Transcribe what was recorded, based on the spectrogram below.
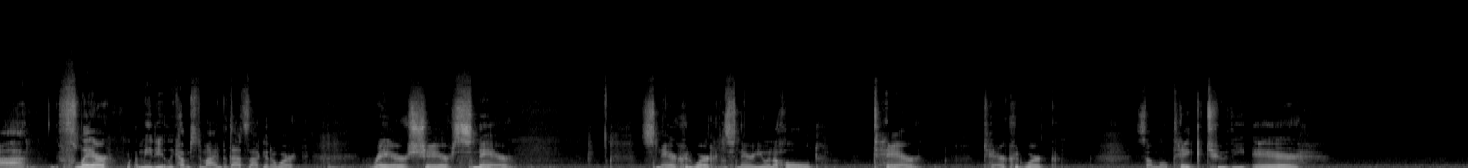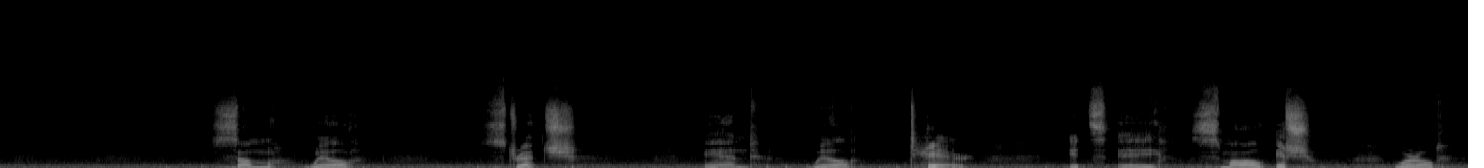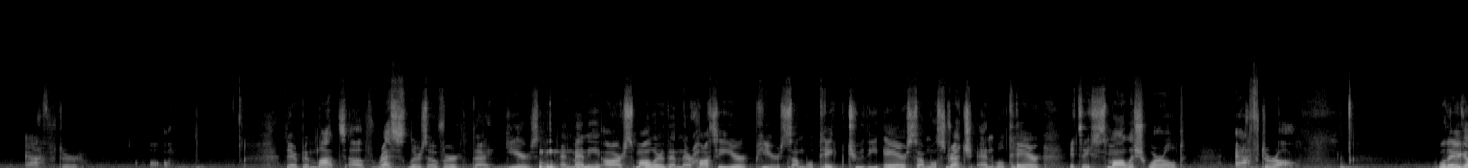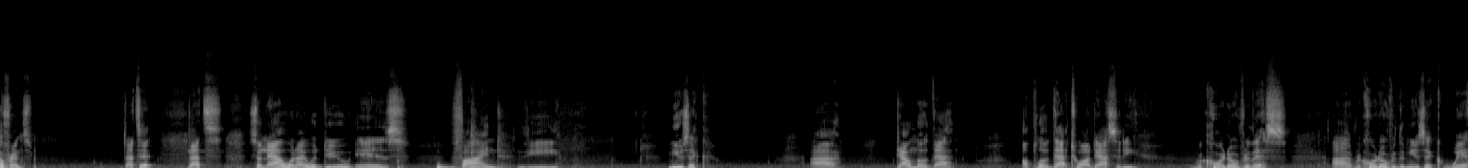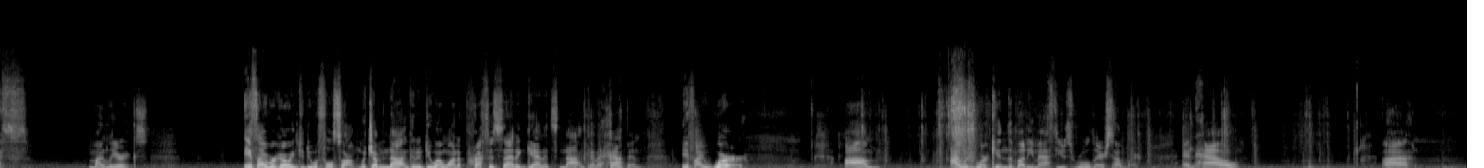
Uh, Flair immediately comes to mind, but that's not going to work. Rare, share, snare. Snare could work, snare you in a hold. Tear. Tear could work. Some will take to the air. Some will stretch and will tear. It's a small ish world after all. There have been lots of wrestlers over the years, and many are smaller than their hossier peers. Some will take to the air, some will stretch and will tear. It's a smallish world after all. Well, there you go, friends. That's it. That's so now what I would do is find the music, uh, download that, upload that to Audacity, record over this, uh, record over the music with my lyrics. If I were going to do a full song, which I'm not going to do, I want to preface that again, it's not going to happen. If I were, um, I would work in the Buddy Matthews rule there somewhere and how, uh,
